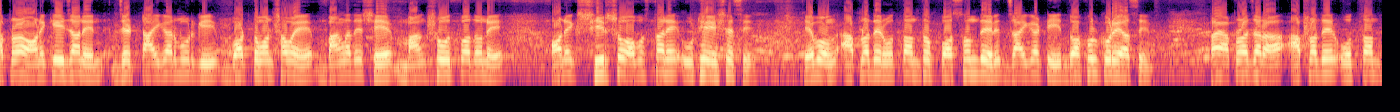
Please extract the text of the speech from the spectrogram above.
আপনারা অনেকেই জানেন যে টাইগার মুরগি বর্তমান সময়ে বাংলাদেশে মাংস উৎপাদনে অনেক শীর্ষ অবস্থানে উঠে এসেছে এবং আপনাদের অত্যন্ত পছন্দের জায়গাটি দখল করে আছে। তাই আপনারা যারা আপনাদের অত্যন্ত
